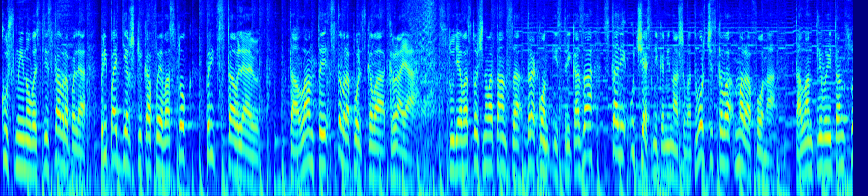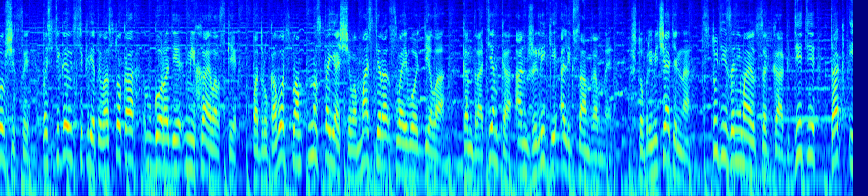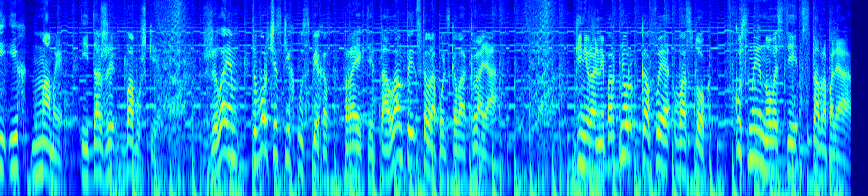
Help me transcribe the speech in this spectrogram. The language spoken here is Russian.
Вкусные новости Ставрополя при поддержке кафе «Восток» представляют Таланты Ставропольского края Студия восточного танца «Дракон и стрекоза» стали участниками нашего творческого марафона – Талантливые танцовщицы постигают секреты Востока в городе Михайловске под руководством настоящего мастера своего дела Кондратенко Анжелики Александровны. Что примечательно, в студии занимаются как дети, так и их мамы и даже бабушки. Желаем творческих успехов в проекте «Таланты Ставропольского края». Генеральный партнер кафе «Восток». Вкусные новости Ставрополя.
